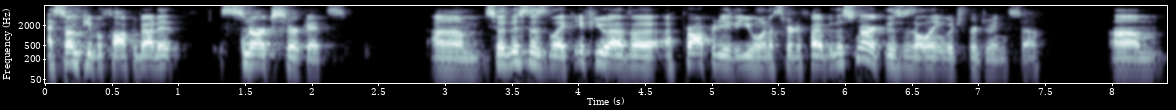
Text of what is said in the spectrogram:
as some people talk about it, snark circuits. Um, so this is like if you have a, a, property that you want to certify with a snark, this is a language for doing so. Um,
